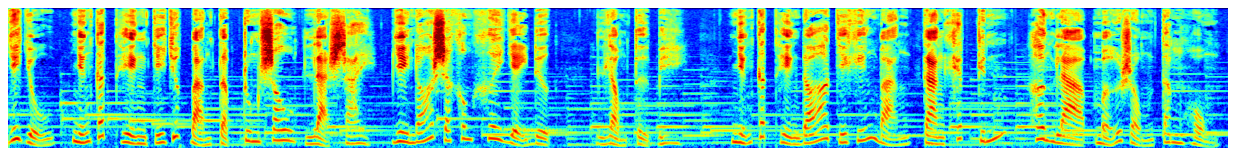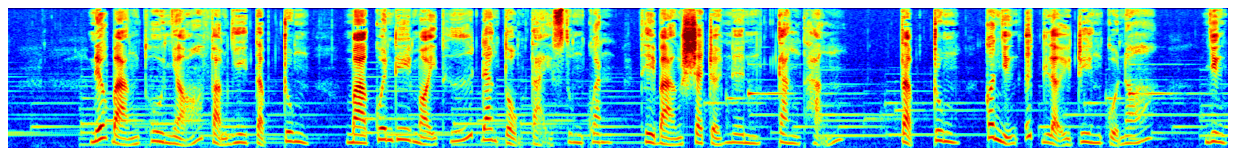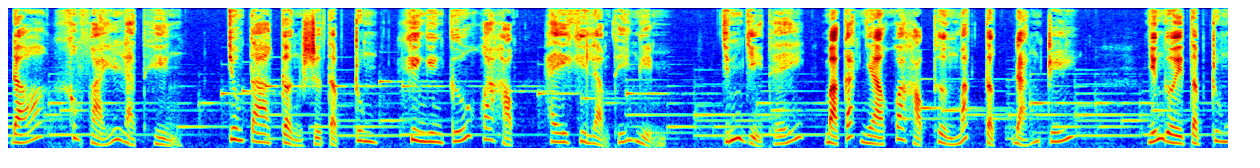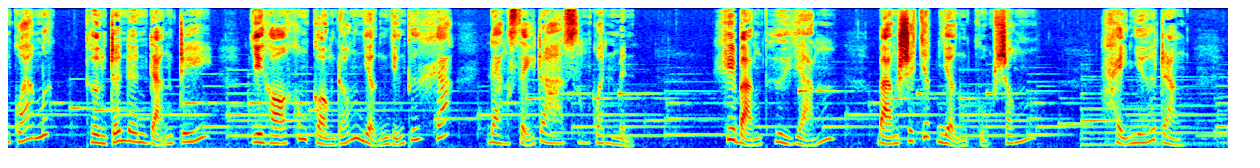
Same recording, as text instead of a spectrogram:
Ví dụ, những cách thiền chỉ giúp bạn tập trung sâu là sai, vì nó sẽ không khơi dậy được lòng từ bi. Những cách thiền đó chỉ khiến bạn càng khép kín hơn là mở rộng tâm hồn. Nếu bạn thu nhỏ phạm vi tập trung mà quên đi mọi thứ đang tồn tại xung quanh thì bạn sẽ trở nên căng thẳng, tập trung, có những ích lợi riêng của nó. Nhưng đó không phải là thiền chúng ta cần sự tập trung khi nghiên cứu khoa học hay khi làm thí nghiệm. Chính vì thế mà các nhà khoa học thường mắc tật đảng trí. Những người tập trung quá mức thường trở nên đảng trí vì họ không còn đón nhận những thứ khác đang xảy ra xung quanh mình. Khi bạn thư giãn, bạn sẽ chấp nhận cuộc sống hãy nhớ rằng,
